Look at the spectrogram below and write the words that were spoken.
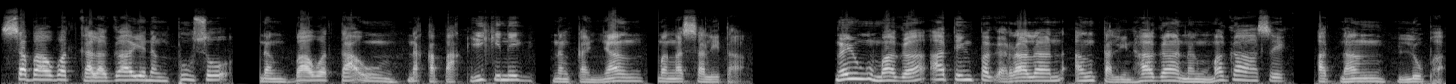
sa bawat kalagayan ng puso ng bawat taong nakapakikinig ng kanyang mga salita. Ngayong umaga ating pag-aralan ang talinhaga ng maghahasik at ng lupa.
